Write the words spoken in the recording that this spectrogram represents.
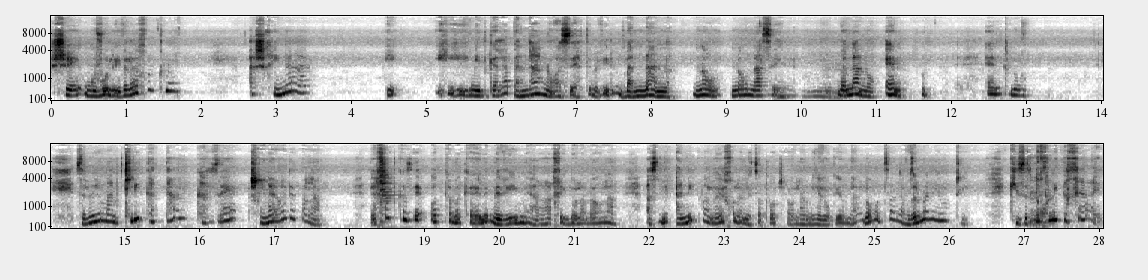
שהוא גבולי ולא יכול כלום. השכינה היא, היא מתגלה בננו הזה, אתם מבינים? בנן, no, no nothing, בננו, אין, אין כלום. זה לא יאומן, כלי קטן כזה, השכינה יורדת עליו. ואחד כזה, עוד כמה כאלה, מביאים מהערה הכי גדולה בעולם. אז אני כבר לא יכולה לצפות שהעולם יהיה לו גאולה, לא רוצה גם, זה לא מעניין אותי. כי זו תוכנית אחרת.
